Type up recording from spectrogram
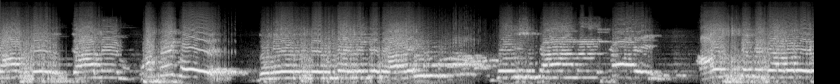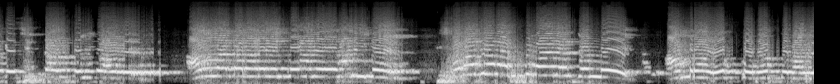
কাফের, জালেম ফাঁসে হয়ে দুনিয়া থেকে বিদায় নিতে চাই? যদি তা না চাই আজকে থেকে আমাদেরকে সিদ্ধান্ত নিতে হবে আল্লাহ তাআলার এই কোরআনের বাণীকে সমাজে বাস্তবায়নের জন্য আমরা ঐক্যবদ্ধভাবে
